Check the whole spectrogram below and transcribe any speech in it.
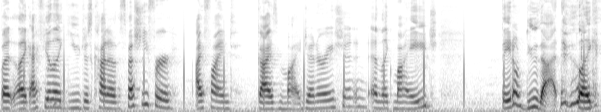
but like i feel like you just kind of especially for i find guys my generation and, and like my age they don't do that like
